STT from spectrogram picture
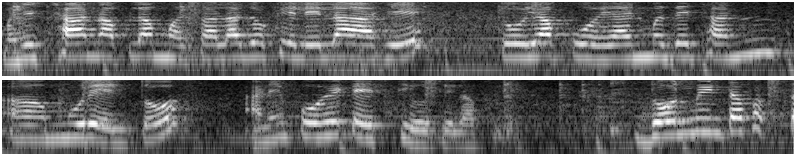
म्हणजे छान आपला मसाला जो केलेला आहे तो या पोह्यांमध्ये छान मुरेल तो आणि पोहे टेस्टी होतील आपले. दोन मिनटं फक्त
